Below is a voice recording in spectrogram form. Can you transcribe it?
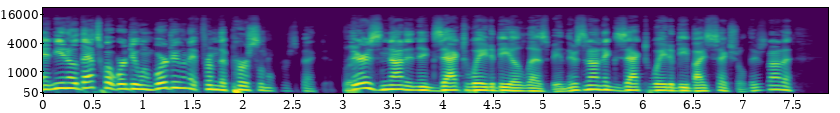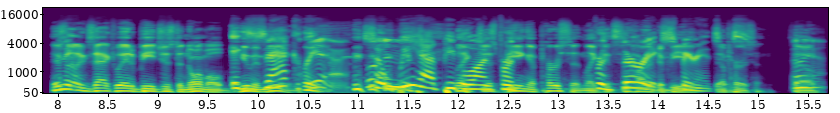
And you know, that's what we're doing. We're doing it from the personal perspective. Right. There is not an exact way to be a lesbian. There's not an exact way to be bisexual. There's not a There's I not an exact way to be just a normal human being. exactly. Yeah. So we have people like on just for being a person. Like it's their hard to be a person. Oh, so Oh yeah.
